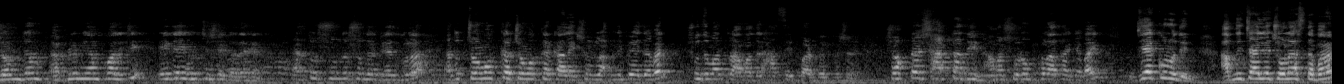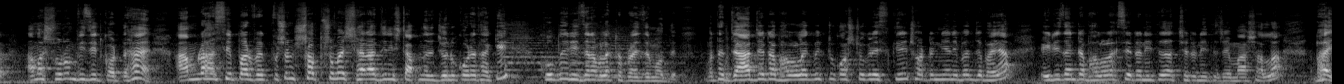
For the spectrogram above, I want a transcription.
Zamzam premium quality এটাই হচ্ছে সেটা, দেখেন। এত সুন্দর সুন্দর ড্রেসগুলো, এত চমৎকার চমৎকার কালেকশনগুলো আপনি পেয়ে যাবেন শুধুমাত্র আমাদের হাসির পারফেক্ট ফ্যাশনে সপ্তাহে সাতটা দিন আমার শোরুম খোলা থাকে ভাই যে কোনো দিন। আপনি চাইলে চলে আসতে পারেন, আমার শোরুম ভিজিট করতে। হ্যাঁ আমরা হাসি পারফেক্ট ফ্যাশন সবসময় সেরা জিনিসটা আপনাদের জন্য করে থাকি, খুবই রিজনেবল একটা প্রাইসের মধ্যে। অর্থাৎ যার যেটা ভালো লাগবে, একটু কষ্ট করে স্ক্রিনশটটা নিয়ে নেবেন যে, ভাইয়া, এই ডিজাইনটা ভালো লাগছে, এটা নিতে যাচ্ছে, এটা নিতে চাই। মাশাল্লাহ ভাই,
